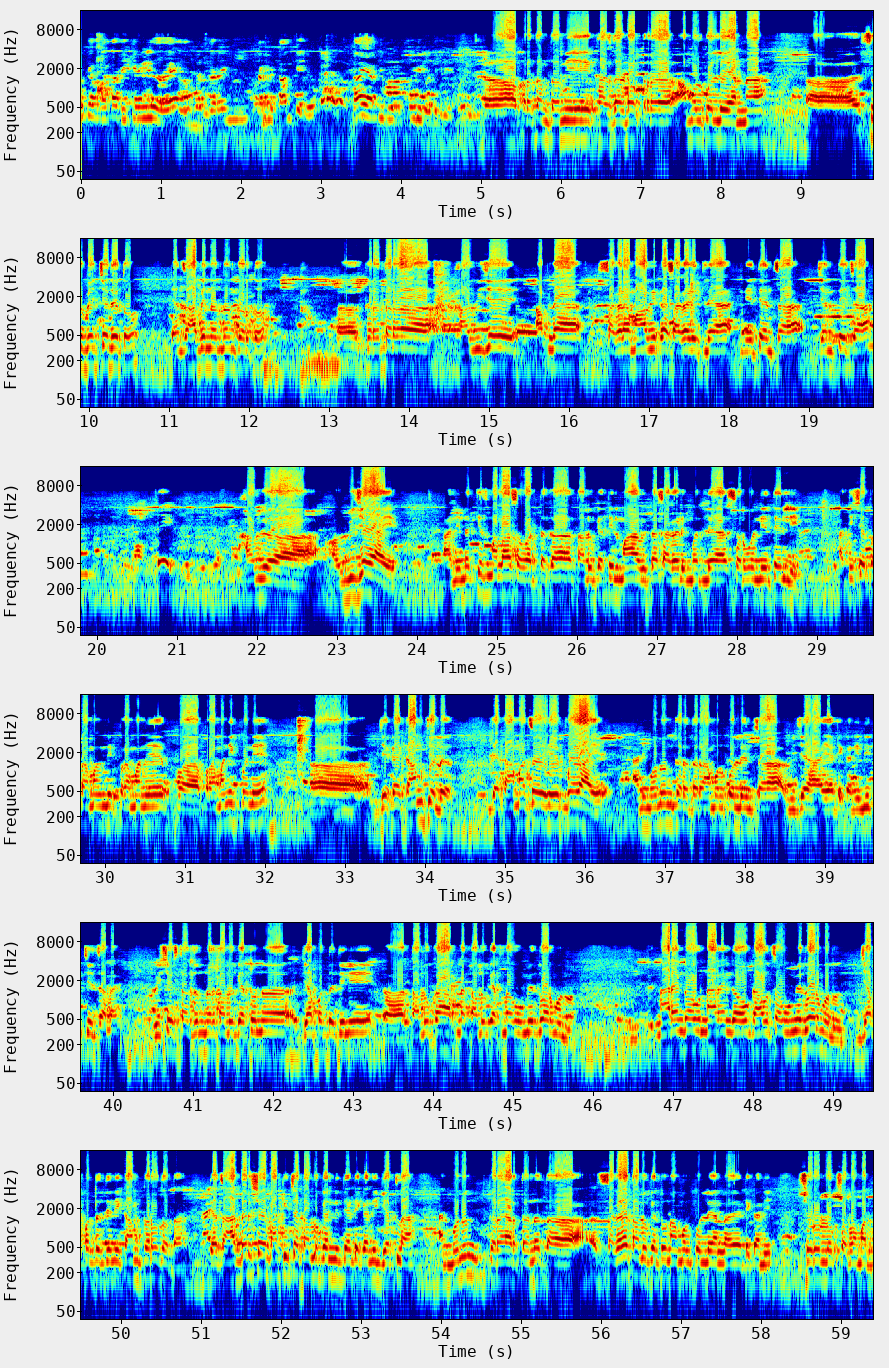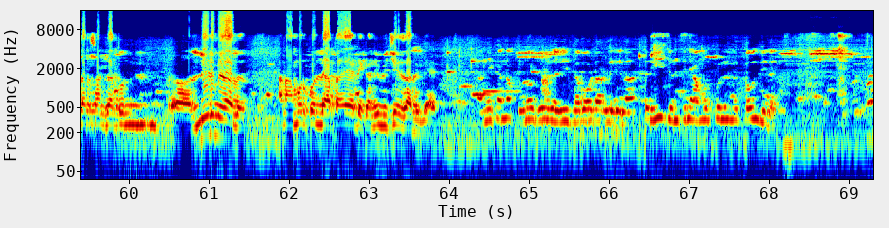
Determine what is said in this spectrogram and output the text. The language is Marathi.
मोठ्या मताधिक्यामुळे आहे. आपण सरांनी चांगलं काम केलं. काय आपली प्रथम तर मी खासदार डॉक्टर अमोल कोल्हे यांना शुभेच्छा देतो. त्यांचं अभिनंदन करतो. खर खरं तर हा विजय आपल्या सगळ्या महाविकास आघाडीतल्या नेत्यांचा जनतेचा हा विजय आहे. आणि नक्कीच मला असं वाटतं का तालुक्यातील महाविकास आघाडीमधल्या सर्व नेत्यांनी अतिशय प्रामाणिकप्रमाणे प्रामाणिकपणे जे काही काम केलं त्या कामाचं हे फळ आहे. आणि म्हणून खरं तर अमोल कोल्हेंचा विजय हा या ठिकाणी निश्चित झालाय. विशेषतः जुन्नर तालुक्यातून ज्या पद्धतीने तालुका आपल्या तालुक्यातला उमेदवार म्हणून नारायणगाव नारायणगाव गावचा उमेदवार म्हणून ज्या पद्धतीने काम करत होता त्याचा आदर्श बाकीच्या तालुक्यांनी त्या ठिकाणी घेतला. आणि म्हणून खऱ्या अर्थानं सगळ्या तालुक्यातून अमोल कोल्हे यांना या ठिकाणी शिरूर लोकसभा मतदारसंघातून लीड मिळालं. आणि अमोल कोल्हे आता या ठिकाणी विजयी झालेले आहेत. अनेकांना झाली दबाव टाकला गेला तरीही जनतेने अमोल कोल्हेला कौल दिलाय.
